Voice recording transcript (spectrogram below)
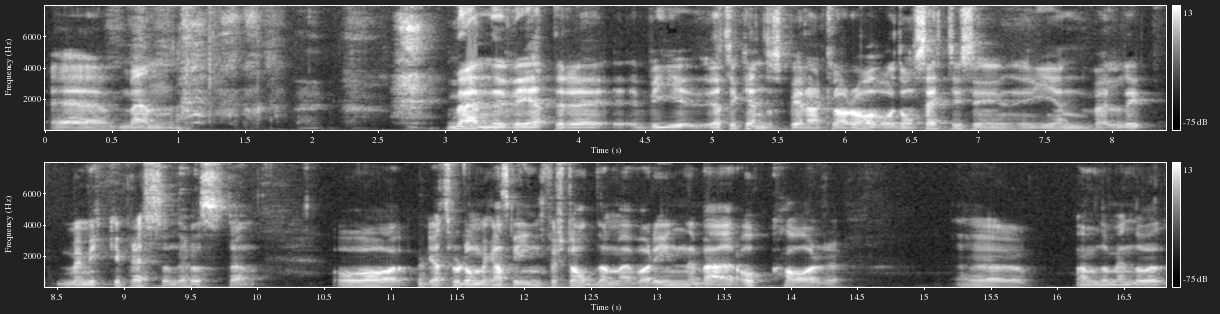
Eh, men... Men vet du, vi, jag tycker ändå spelarna klarar av och de sätter sig i en väldigt... Med mycket press under hösten. Och jag tror de är ganska införstådda med vad det innebär och har... Eh, ja, men de ändå,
